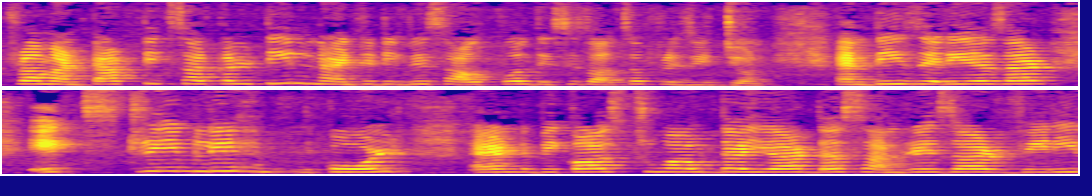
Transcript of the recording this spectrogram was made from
from antarctic circle till 90 degree south pole this is also frigid zone. And these areas are extremely cold. And because throughout the year the sun rays are very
